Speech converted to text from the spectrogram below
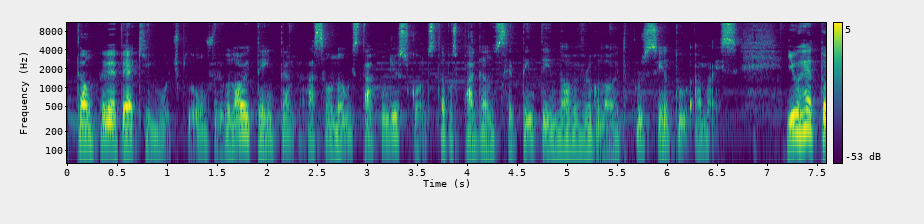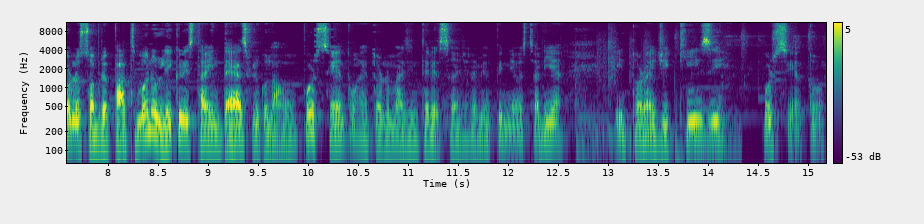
Então, PVP aqui múltiplo 1,80, a ação não está com desconto. Estamos pagando 79,8% a mais. E o retorno sobre o patrimônio líquido está em 10,1%, um retorno mais interessante na minha opinião, estaria em torno de 15%.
